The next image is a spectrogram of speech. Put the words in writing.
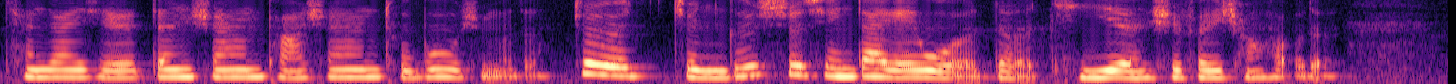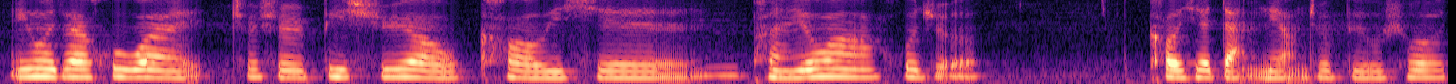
参加一些登山、爬山、徒步什么的。这整个事情带给我的体验是非常好的，因为在户外就是必须要靠一些朋友啊，或者靠一些胆量，就比如说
